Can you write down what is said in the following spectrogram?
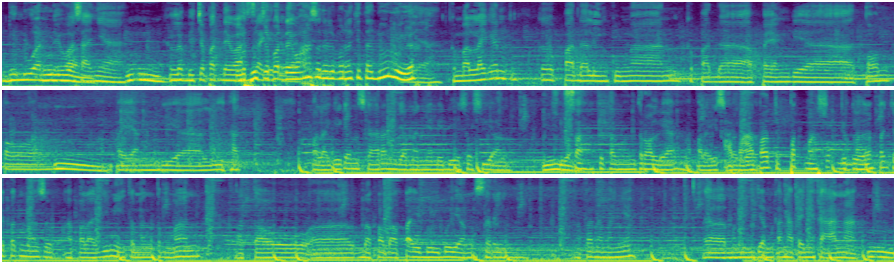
duluan, dewasanya lebih cepat dewasa Lebih cepat gitu kan. dewasa daripada kita dulu ya. Ya, kembali lagi kan ke- kepada lingkungan, kepada apa yang dia tonton, Hmm. apa yang dia lihat. Apalagi kan sekarang zamannya media sosial, susah kita kontrol ya. Apalagi sebagai Iya. Apa-apa cepat masuk gitu ya. apa cepat masuk. Apalagi nih teman-teman atau eh, bapak-bapak, ibu-ibu yang sering apa namanya eh, meminjamkan HP-nya ke anak. Hmm.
